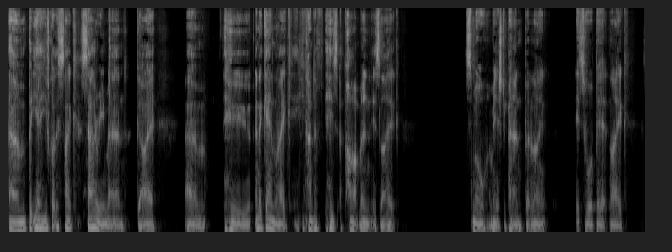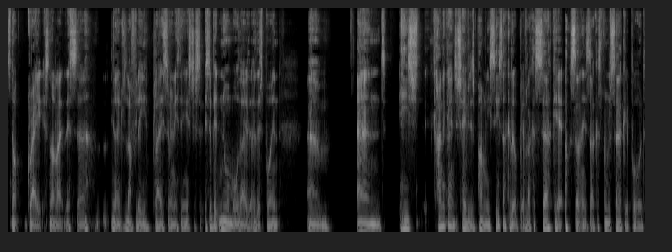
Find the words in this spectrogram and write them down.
Um but yeah you've got this like salary man guy um who and again like he kind of his apartment is like small. I mean, it's Japan, but like it's all a bit like it's not great. It's not like this, uh, you know, lovely place or anything. It's just it's a bit normal though at this point. Um, and he's kind of going to shave his palm and he sees like a little bit of like a circuit or something. It's like it's from a circuit board,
